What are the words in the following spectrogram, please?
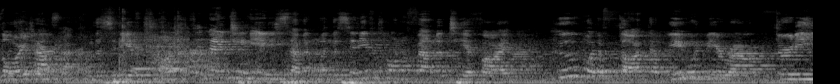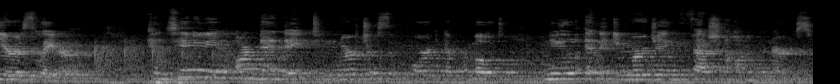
Lori Jalsack from the City of Toronto. In 1987, when the City of Toronto founded TFI, who would have thought that we would be around 30 years later? continuing our mandate to nurture, support, and promote new and emerging fashion entrepreneurs.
